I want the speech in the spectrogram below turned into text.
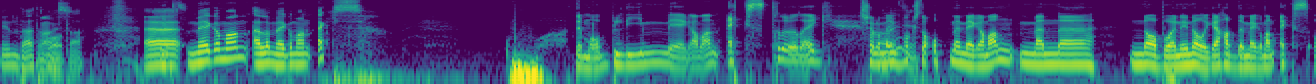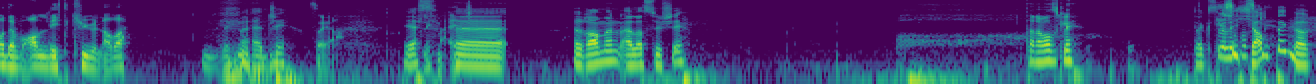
In that Nice. order. Eh, Yes. Megaman eller Megaman X? Det må bli Megaman X, tror jeg. Selv om jeg vokste opp med Megaman. Men uh, naboen i Norge hadde Megaman X, og det var litt kulere. Mm, Litt mer edgy. Så ja. Yes. Litt mer edgy. Uh, ramen eller sushi? Den er vanskelig. Du er ikke så veldig kjapp engang.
